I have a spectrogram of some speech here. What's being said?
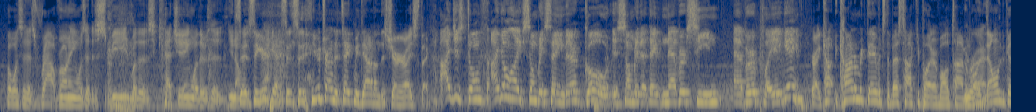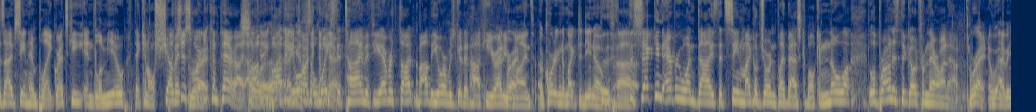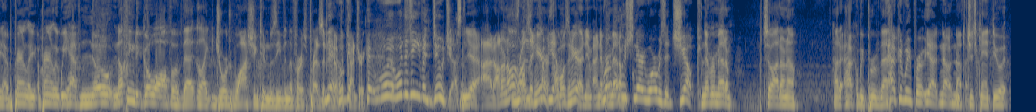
But was it his route running? Was it his speed? Whether it's catching? Whether it's you know? So, so you're Nah. yeah, so, so you're trying to take me down on this Jerry Rice thing. I just don't. I don't like somebody saying their goat is somebody that they've never seen ever play a game. Right, Con- Connor McDavid's the best hockey player of all time, Right. only, only because I've seen him play. Gretzky and Lemieux, they can all shove It's it. It's just hard to compare. I, So, I Bobby, think, uh, I Bobby think it's Orr's a waste of time. If you ever thought Bobby Orr was good at hockey, you're out of your mind. According to Mike Dadino, uh, the second everyone dies that's seen Michael Jordan play basketball can no longer. LeBron is the goat from there on out. right. I mean, apparently, apparently, we have no nothing to go off of that. Like George Washington was even the first president of the country. What, did he even do, Justin? Yeah, I, I don't know. I Run wasn't the here. yeah. I wasn't here. I, didn't, I never met him. Revolutionary War was a joke. Never met him. So I don't know. How, do, how could we prove that? How could we prove? Yeah, no, nothing. Just can't do it.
